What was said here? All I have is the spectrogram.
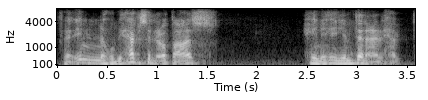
فإنه بحبس العطاس حينئذ يمتنع الحمد.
